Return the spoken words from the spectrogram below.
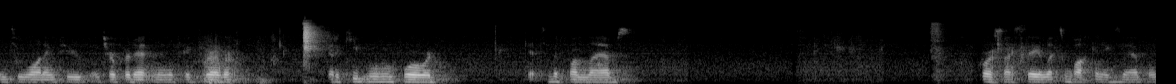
into wanting to interpret it, and it'll take forever. Got to keep moving forward. Get to the fun labs. Of course, I say let's walk an example.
